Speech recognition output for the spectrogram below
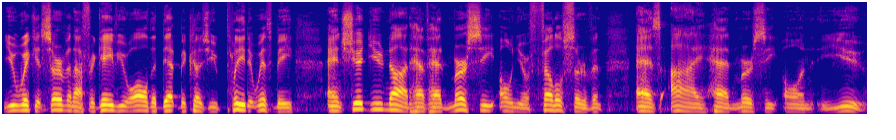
You wicked servant, I forgave you all the debt because you pleaded with me. And should you not have had mercy on your fellow servant as I had mercy on you?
